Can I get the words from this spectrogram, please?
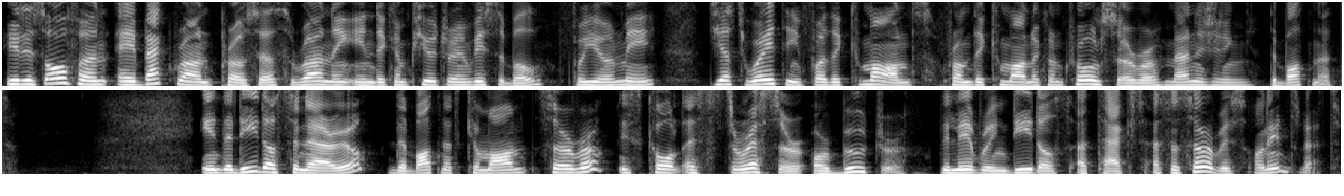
It is often a background process running in the computer invisible, for you and me, just waiting for the commands from the command and control server managing the botnet. In the DDoS scenario, the botnet command server is called a stresser or booter, delivering DDoS attacks as a service on internet.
